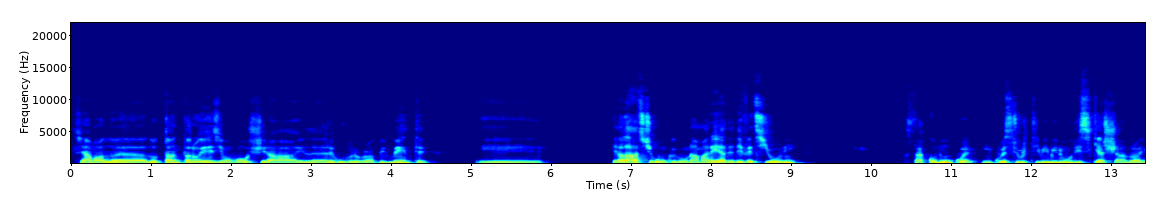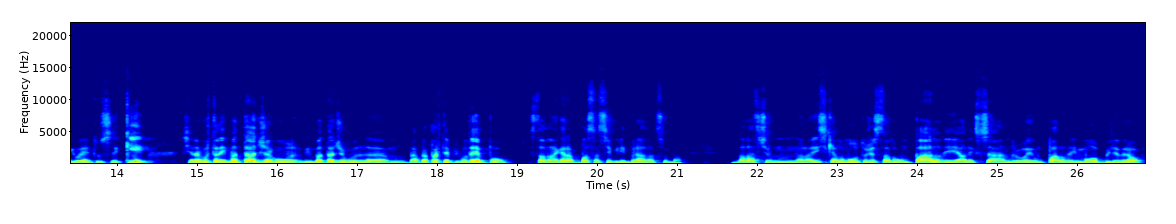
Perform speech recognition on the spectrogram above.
Siamo all'89esimo, ora uscirà il recupero probabilmente e, e la Lazio comunque con una marea di defezioni sta comunque in questi ultimi minuti schiacciando la Juventus che si era portata in vantaggio col, in vantaggio col ehm, vabbè, a parte il primo tempo è stata una gara abbastanza equilibrata insomma. La Lazio non ha rischiato molto c'è stato un palo di Alessandro e un palo di Immobile però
